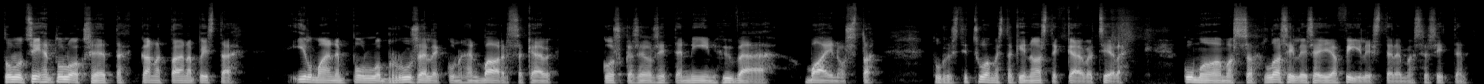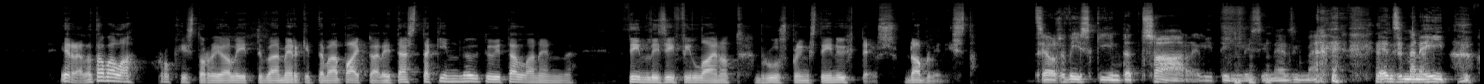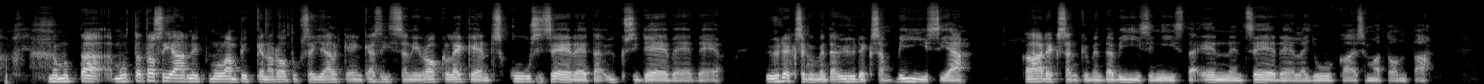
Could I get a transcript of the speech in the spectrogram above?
tullut siihen tulokseen, että kannattaa aina pistää ilmainen pullo Bruselle, kun hän baarissa käy, koska se on sitten niin hyvää mainosta. Turistit Suomestakin asti käyvät siellä kumoamassa lasillisen ja fiilistelemässä sitten eräällä tavalla rockhistoriaan liittyvää merkittävää paikkaa, eli tästäkin löytyi tällainen Thin Lizzy Phil Bruce Springsteen yhteys Dublinista. Se on se Whiskey in the Tsar, eli Tinlisin ensimmäinen, ensimmäinen hitti. No mutta, mutta tosiaan nyt mulla on pitkän odotuksen jälkeen käsissäni Rock Legends, kuusi CD, yksi DVD, 99 biisiä, 85 niistä ennen CD-llä julkaisematonta.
